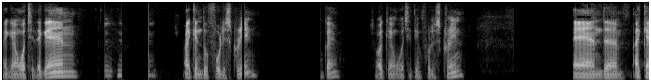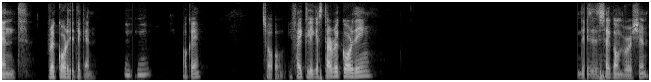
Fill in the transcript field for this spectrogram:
I can watch it again. Mhm. I can do full screen. Okay. So I can watch it in full screen. And um, I can't record it again. Mhm. Okay. So if I click start recording, this is the second version.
